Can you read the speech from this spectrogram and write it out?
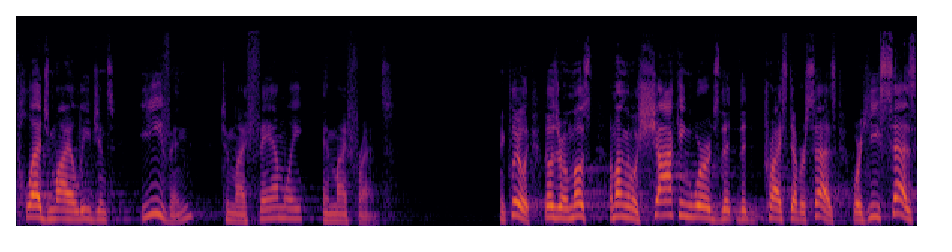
pledge my allegiance even to my family and my friends. And clearly, those are most, among the most shocking words that, that Christ ever says, where he says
